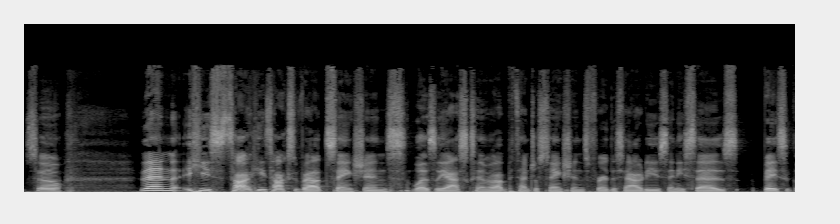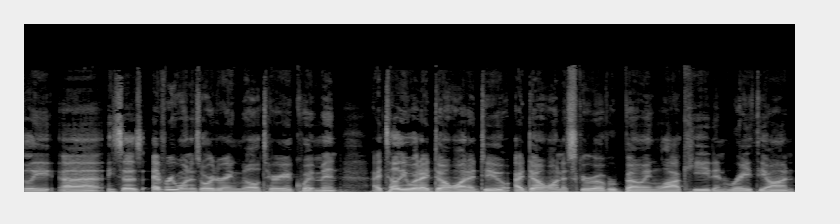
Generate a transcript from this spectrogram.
So then he's talk he talks about sanctions. Lesley asks him about potential sanctions for the Saudis, and he says basically, uh, he says everyone is ordering military equipment. I tell you what, I don't want to do. I don't want to screw over Boeing, Lockheed, and Raytheon.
